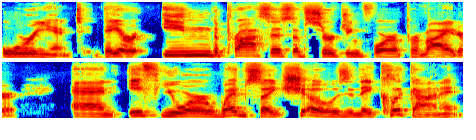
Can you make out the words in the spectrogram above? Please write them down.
oriented. They are in the process of searching for a provider. And if your website shows and they click on it,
